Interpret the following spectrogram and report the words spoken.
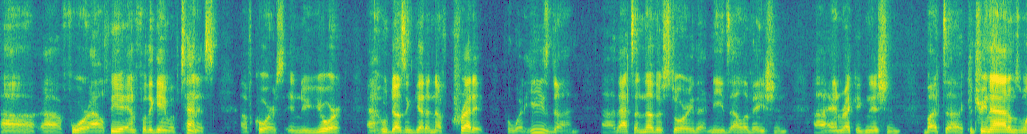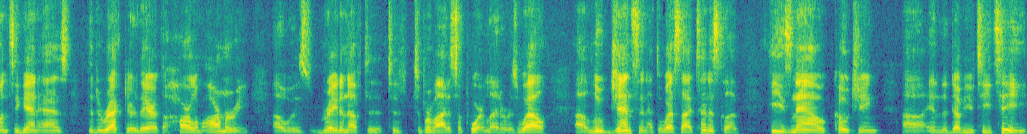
uh, uh, for Althea and for the game of tennis, of course, in New York, and who doesn't get enough credit for what he's done. that's another story that needs elevation and recognition. But Katrina Adams, once again, as the director there at the Harlem Armory, was great enough to, to, to provide a support letter as well. Uh, Luke Jensen at the Westside Tennis Club, he's now coaching uh, in the WTT,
